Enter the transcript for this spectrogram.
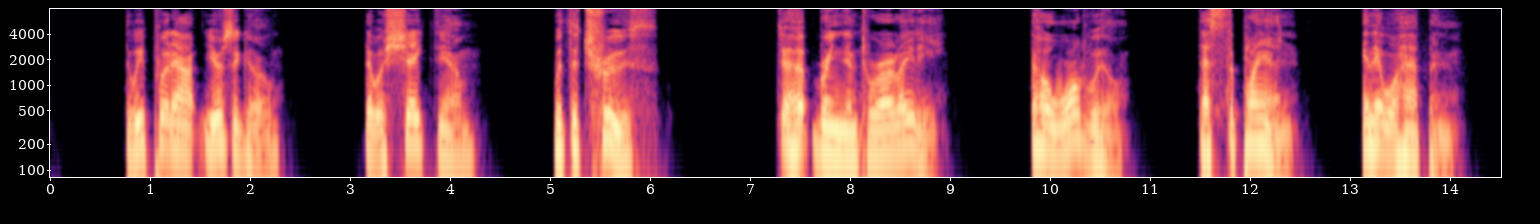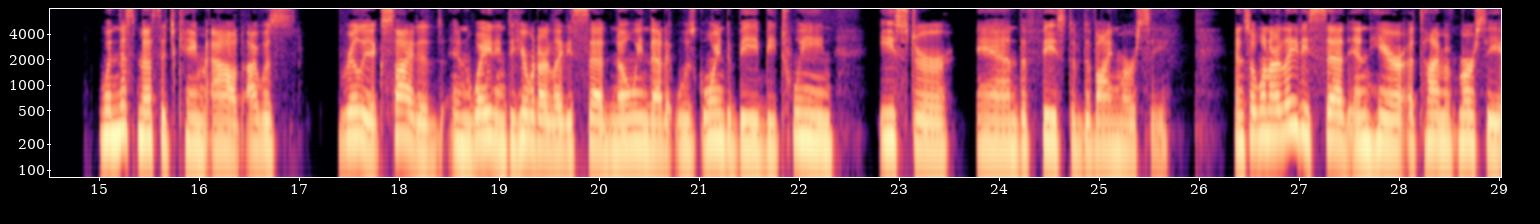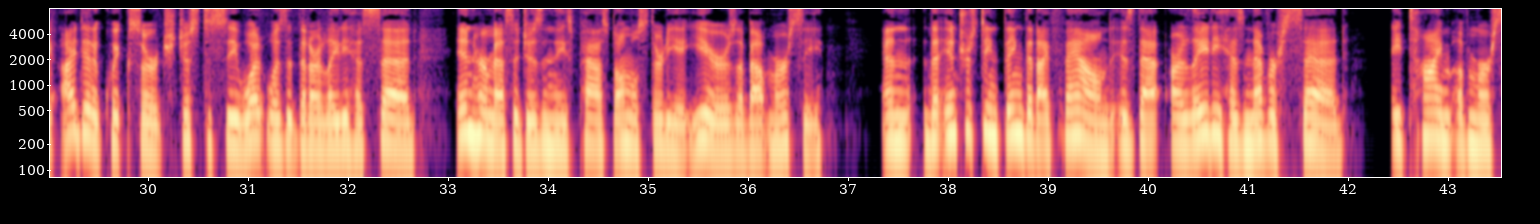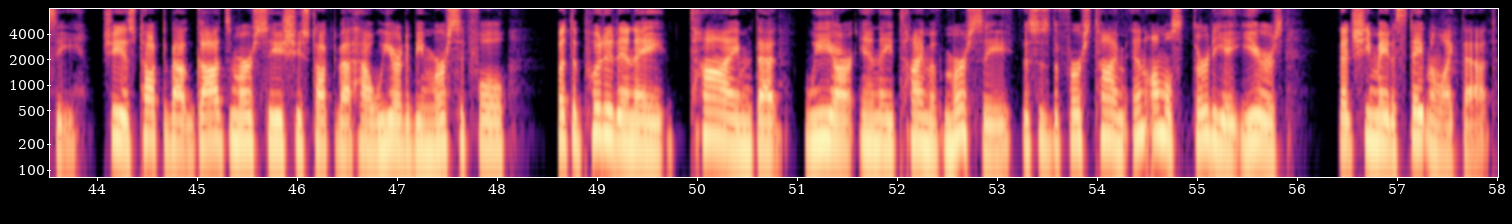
that we put out years ago that will shake them with the truth to help bring them to Our Lady. The whole world will. That's the plan. And it will happen. When this message came out, I was really excited and waiting to hear what Our Lady said, knowing that it was going to be between Easter and the Feast of Divine Mercy. And so when Our Lady said in here a time of mercy, I did a quick search just to see what was it that Our Lady has said in her messages in these past almost 38 years about mercy. And the interesting thing that I found is that Our Lady has never said a time of mercy. She has talked about God's mercy. She's talked about how we are to be merciful, but to put it in a time that we are in a time of mercy, this is the first time in almost 38 years that she made a statement like that.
